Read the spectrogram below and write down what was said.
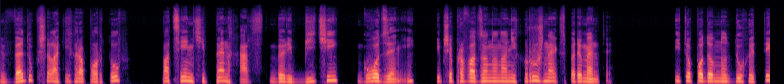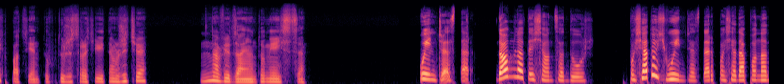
Według wszelakich raportów, pacjenci Penhurst byli bici, głodzeni i przeprowadzono na nich różne eksperymenty. I to podobno duchy tych pacjentów, którzy stracili tam życie, nawiedzają to miejsce. Winchester. Dom dla tysiąca dusz. Posiadłość Winchester posiada ponad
